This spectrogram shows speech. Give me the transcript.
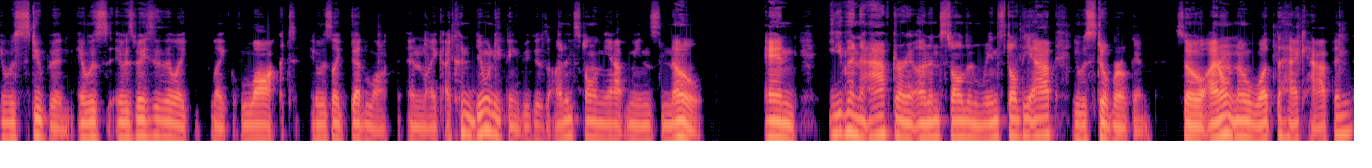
it was stupid. It was it was basically like like locked. It was like deadlocked and like I couldn't do anything because uninstalling the app means no. And even after I uninstalled and reinstalled the app, it was still broken. So I don't know what the heck happened.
